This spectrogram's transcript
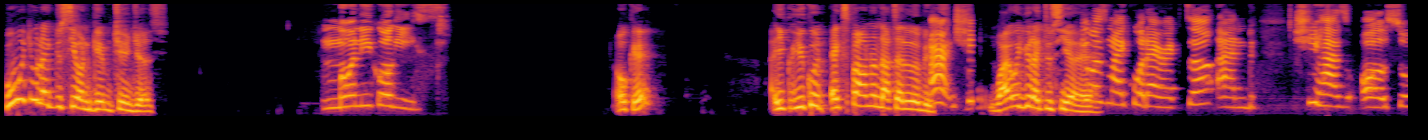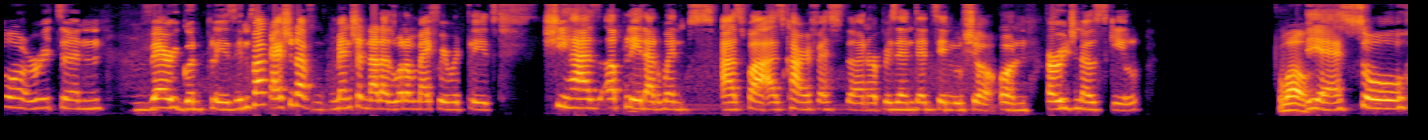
Who would you like to see on Game Changers? Monique Ogis. Okay. You, you could expound on that a little bit. Right, she Why would you like to see her? She was my co-director, and she has also written very good plays. In fact, I should have mentioned that as one of my favorite plays. She has a play that went as far as Carifesta and represented St. Lucia on original scale. Wow. Yeah, so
